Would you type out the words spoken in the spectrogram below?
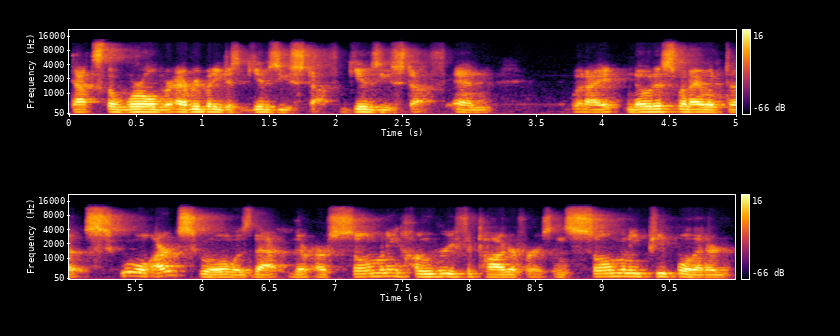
that's the world where everybody just gives you stuff gives you stuff. And what i noticed when i went to school art school was that there are so many hungry photographers and so many people that are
